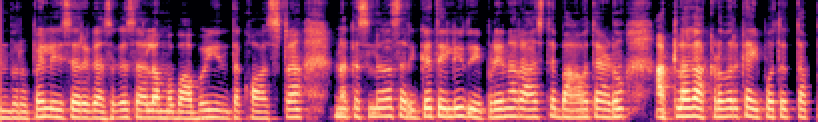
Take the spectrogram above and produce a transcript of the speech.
ఎనభై రూపాయలు వేశారు గసగసాలు. అమ్మ బాబోయ్ ఇంత కాస్టా నాకు అసలు సరిగ్గా తెలియదు ఎప్పుడైనా రాస్తే బావ తేడం. అట్లాగా అక్కడ వరకు అయిపోతుంది తప్ప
